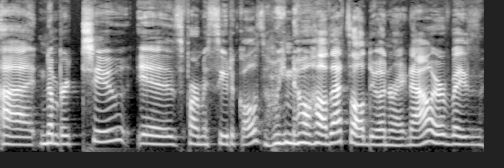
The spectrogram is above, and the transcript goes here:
Uh, number two is pharmaceuticals. We know how that's all doing right now. Everybody's,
